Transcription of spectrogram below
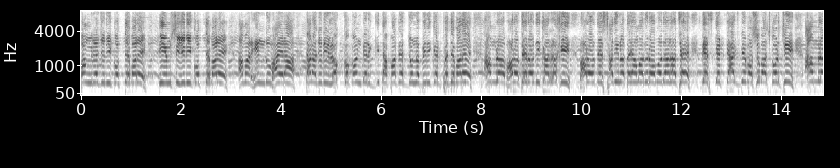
কংগ্রেস যদি করতে পারে, টিএমসি যদি করতে পারে, আমার হিন্দু ভাইয়েরা, তারা যদি লক্ষ্য কণ্ঠের গীতা পাঠের জন্য ব্রিকেট পেতে পারে, আমরা ভারতের অধিকার রাখি। ভারতের স্বাধীনতায় আমাদের অবদান আছে। দেশকে ট্যাক্স দিয়ে বসবাস করছি। আমরা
